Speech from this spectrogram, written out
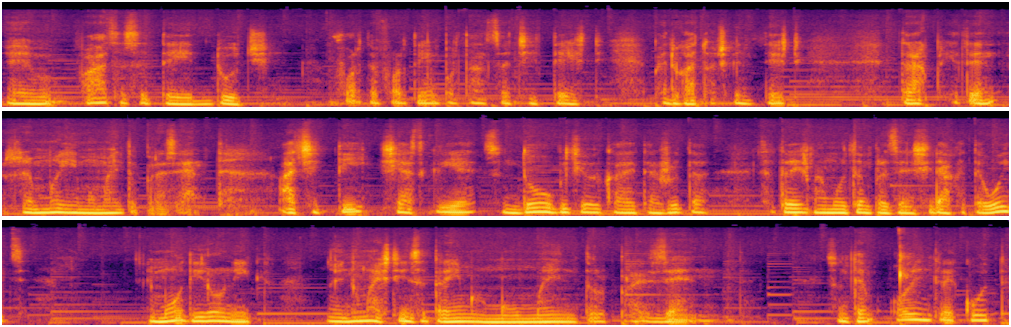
învață să te educi. Foarte, foarte important să citești, pentru că atunci când citești, drag prieten, rămâi în momentul prezent. A citi și a scrie sunt două obiceiuri care te ajută să trăiești mai mult în prezent și dacă te uiți, în mod ironic, noi nu mai știm să trăim în momentul prezent. Suntem ori în trecut,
